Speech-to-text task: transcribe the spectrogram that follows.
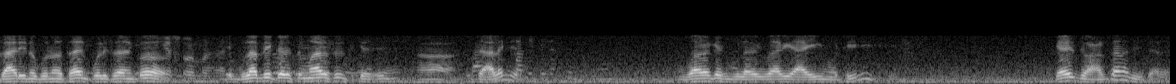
ગાડી નો ગુનો થાય ને પોલીસ વાળાને કહો એ ગુલાબી કરીશ તો મારે શું કે? હા. ચાલે કે? વાળો કે ગુલાબી વાળી આવી મોટી. કે જાણતા નથી ત્યારે.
